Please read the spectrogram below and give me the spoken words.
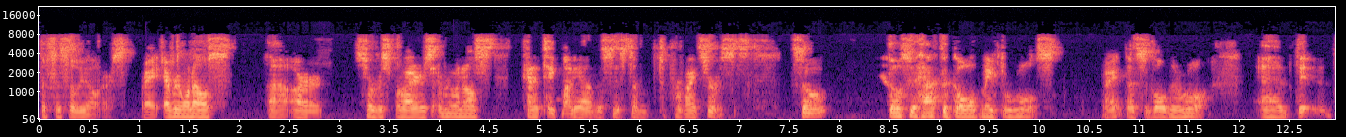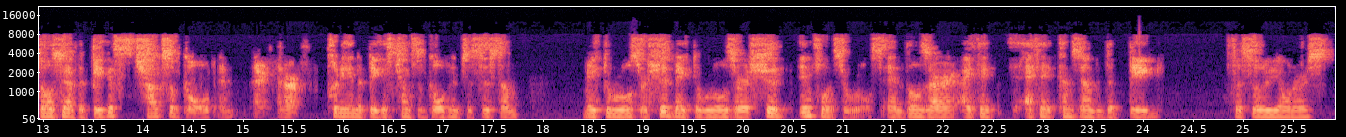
the facility owners, right? Everyone else uh, our service providers, everyone else kind of take money out of the system to provide services. So those who have the gold make the rules, right? That's the golden rule. And th- those who have the biggest chunks of gold and, and are putting in the biggest chunks of gold into the system make the rules or should make the rules or should influence the rules. And those are, I think, I think it comes down to the big facility owners,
